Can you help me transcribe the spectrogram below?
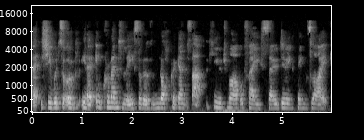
uh, she would sort of, you know, incrementally sort of knock against that huge marble face. So doing things like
